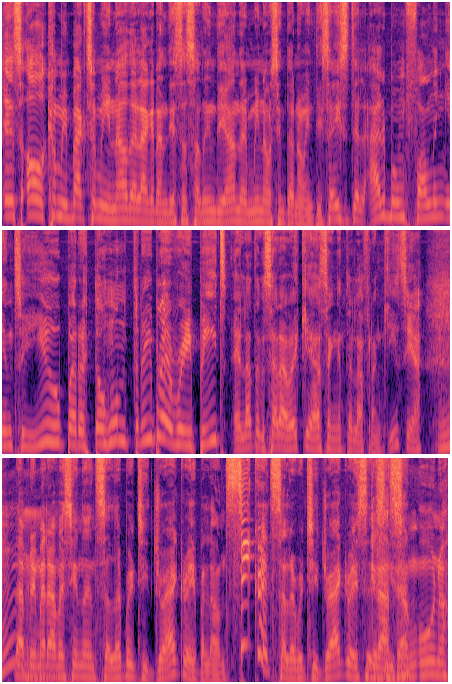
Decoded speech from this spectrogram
It's All Coming Back to Me Now de la grandiosa Celine Dion del 1996 del álbum Falling Into You, pero esto es un triple repeat. Es la tercera vez que hacen esto en la franquicia. La primera vez siendo en Celebrity Drag Race, perdón, Secret Celebrity Drag Race del. Season 1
